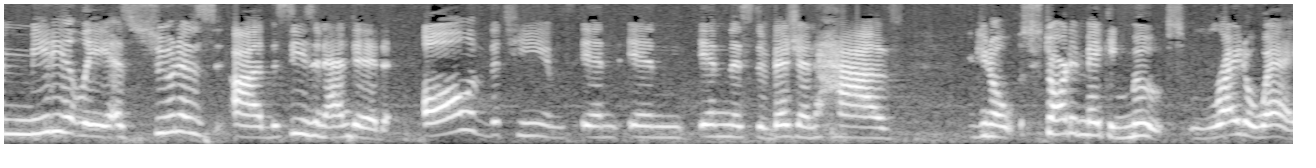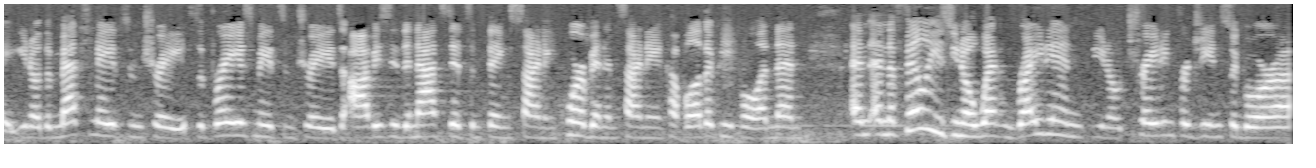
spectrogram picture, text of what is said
immediately as soon as uh, the season ended, all of the teams in in in this division have you know, started making moves right away. You know, the Mets made some trades, the Braves made some trades. Obviously, the Nats did some things, signing Corbin and signing a couple other people, and then and, and the Phillies, you know, went right in, you know, trading for Jean Segura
